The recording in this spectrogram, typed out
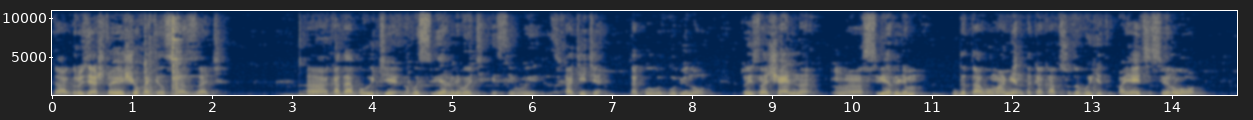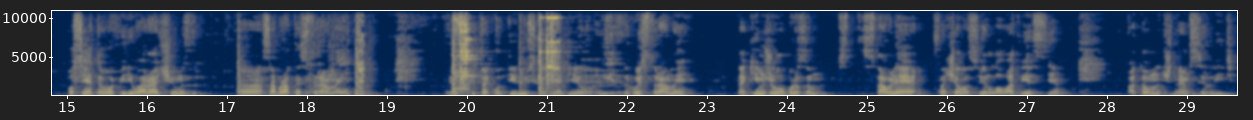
Так, друзья, что я еще хотел сказать. А, когда будете высверливать, если вы хотите такую вот глубину, то изначально э, сверлим до того момента, как отсюда выйдет, появится сверло. После этого переворачиваем э, с обратной стороны. В принципе, так вот делюсь, как я делал. И с другой стороны, таким же образом, вставляя сначала сверло в отверстие, потом начинаем сверлить.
